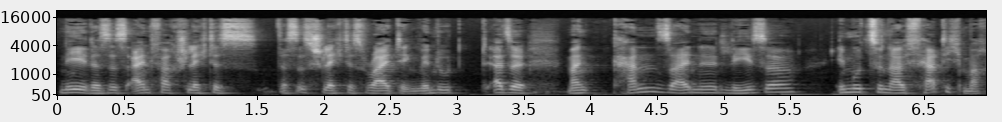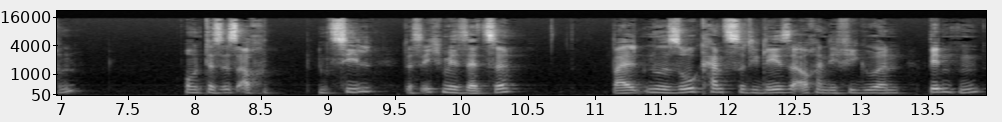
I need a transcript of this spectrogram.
nee, das ist einfach schlechtes, das ist schlechtes Writing. Wenn du, also man kann seine Leser emotional fertig machen und das ist auch ein Ziel, das ich mir setze, weil nur so kannst du die Leser auch an die Figuren binden.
